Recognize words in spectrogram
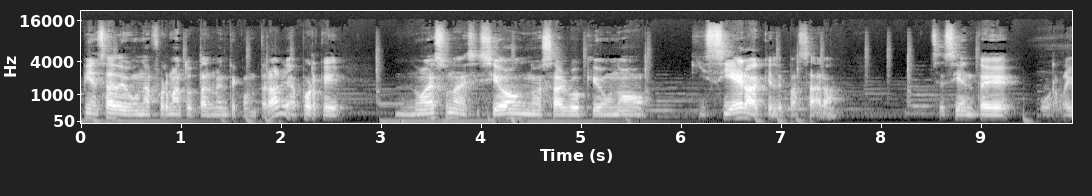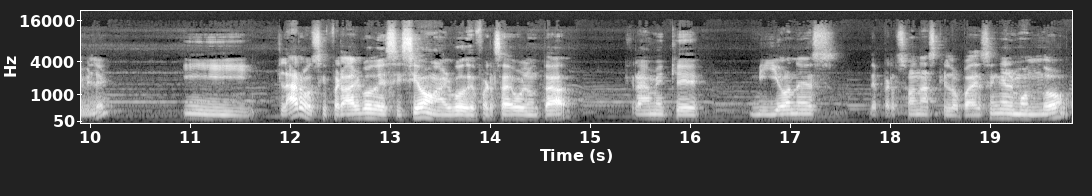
piensa de una forma totalmente contraria, porque no es una decisión, no es algo que uno quisiera que le pasara, se siente horrible. Y claro, si fuera algo de decisión, algo de fuerza de voluntad, créame que millones de personas que lo padecen en el mundo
